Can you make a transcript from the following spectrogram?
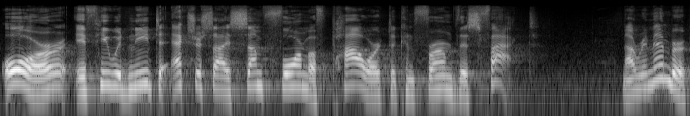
or if he would need to exercise some form of power to confirm this fact. Now remember,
